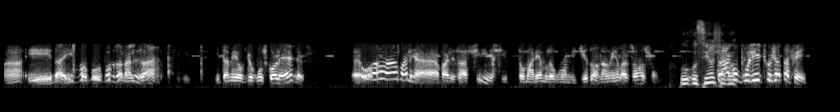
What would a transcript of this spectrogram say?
uh, e daí vamos, vamos analisar. E, e, também ouvir alguns colegas, eu avaliar, avalizar se, se, tomaremos alguma medida ou não em relação ao assunto. O, o senhor Trago chegou... político já está feito.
